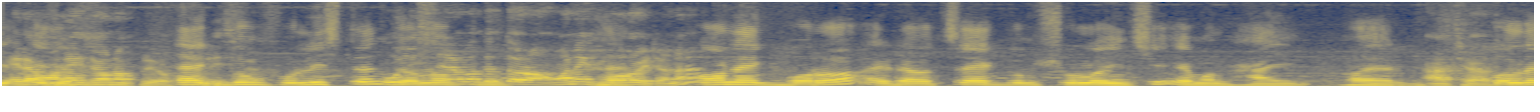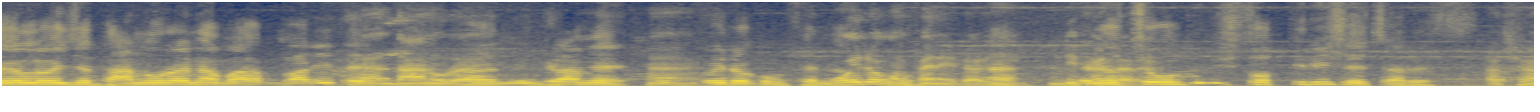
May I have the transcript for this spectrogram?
এটা অনেক জনপ্রিয় একদম ফুল স্ট্যান্ড তো অনেক বড় এটা না? অনেক বড় এটা হচ্ছে একদম ষোলো ইঞ্চি এমন হাই হয় আর আচ্ছা বলতে গেলে ওই যে ধান উড়ায় না বাড়িতে হ্যাঁ ধান উড়ায় হ্যাঁ, গ্রামে হ্যাঁ। ওই রকম ফ্যান ওই রকম ফ্যান এটা হ্যাঁ, এটা হচ্ছে উনত্রিশ ছত্রিশ এইচআরএস আচ্ছা।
